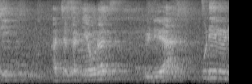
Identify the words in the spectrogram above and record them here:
ठीक. आजच्यासाठी एवढंच. व्हिडिओ पुढील व्हिडिओ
